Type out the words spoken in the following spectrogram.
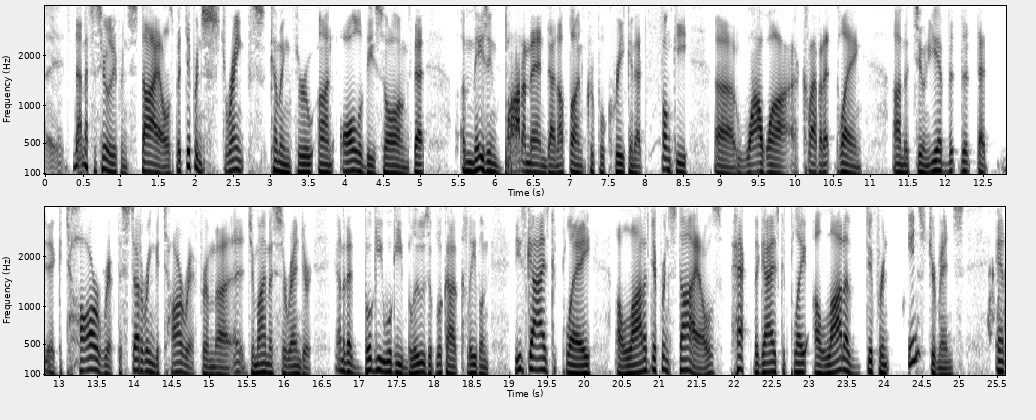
it's not necessarily different styles, but different strengths coming through on all of these songs. That amazing bottom end on Up on Cripple Creek and that funky uh, wah wah clavinet playing on the tune. You have the, the, that uh, guitar riff, the stuttering guitar riff from uh, uh, Jemima Surrender, kind of that boogie woogie blues of Lookout Cleveland. These guys could play a lot of different styles. Heck, the guys could play a lot of different instruments, and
